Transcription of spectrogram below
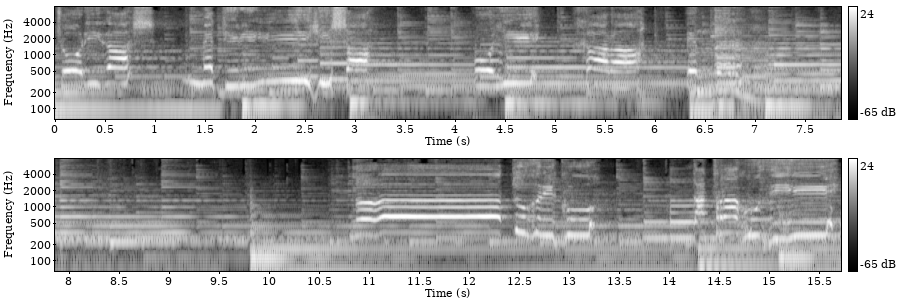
κι ο Ρήγας με τη ρίγησα πολύ χαρά επέρνα. Να του γρικού να τραγουδεί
